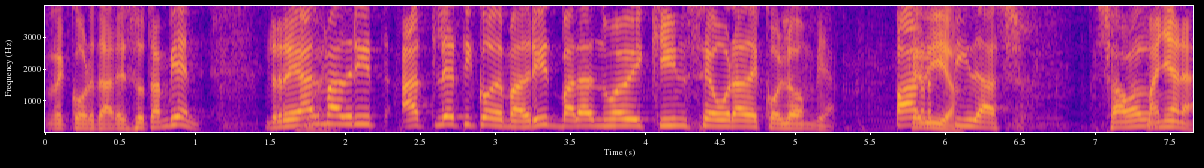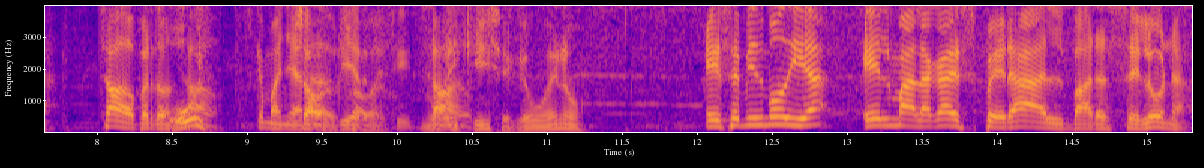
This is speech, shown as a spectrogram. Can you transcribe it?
recordar eso también. Real Bueno. Madrid, Atlético de Madrid va a las 9 y 15 hora de Colombia. ¿Qué día? Partidazo. ¿Sábado? Mañana. Sábado, perdón, Uy, sábado. Es que mañana sábado, es viernes, sábado. sí, 9 y sábado. 15, qué bueno. Ese mismo día, el Málaga espera al Barcelona.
